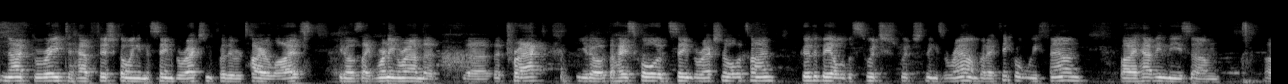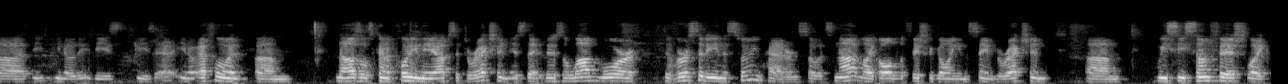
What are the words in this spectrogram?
not great to have fish going in the same direction for their entire lives. You know, it's like running around the, the, the track, you know, at the high school in the same direction all the time. Good to be able to switch switch things around. But I think what we found by having these, um, uh, you know, these these uh, you know effluent um, nozzles kind of pointing in the opposite direction is that there's a lot more diversity in the swimming pattern. So it's not like all the fish are going in the same direction. Um, we see some fish, like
